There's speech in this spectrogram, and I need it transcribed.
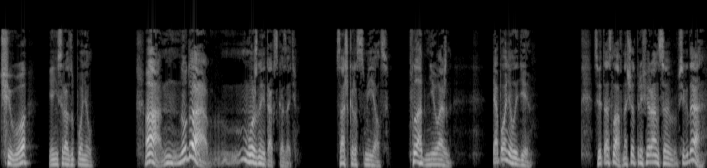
Чего? — я не сразу понял. — А, ну да, можно и так сказать. Сашка рассмеялся. — Ладно, неважно. Я понял идею. Святослав, насчет преферанса всегда,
